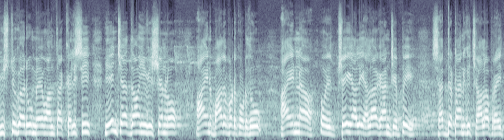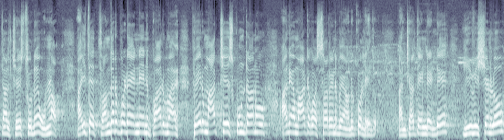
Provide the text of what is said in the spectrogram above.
విష్ణు గారు మేమంతా కలిసి ఏం చేద్దాం ఈ విషయంలో ఆయన బాధపడకూడదు ఆయన చేయాలి ఎలాగా అని చెప్పి సర్దటానికి చాలా ప్రయత్నాలు చేస్తూనే ఉన్నాం. అయితే తొందరపడే నేను పారు మా పేరు మార్చేసుకుంటాను అనే మాటకు వస్తారని మేము అనుకోలేదు. అంచేత ఏంటంటే ఈ విషయంలో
